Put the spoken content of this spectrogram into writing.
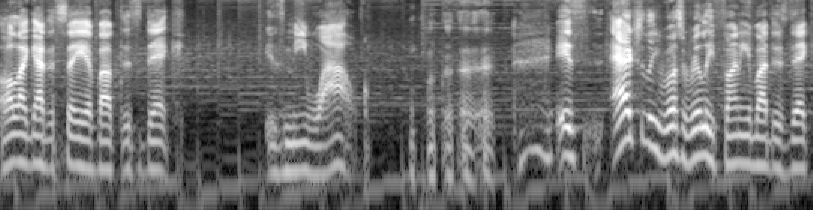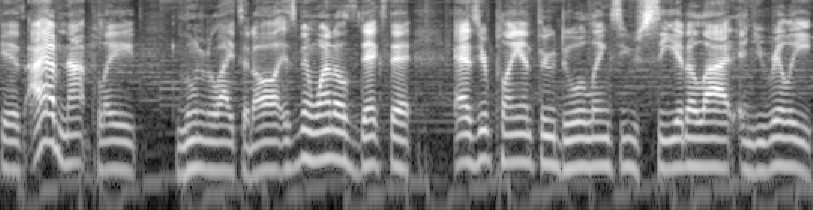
All I got to say about this deck is me wow. it's actually what's really funny about this deck is I have not played Lunar Lights at all. It's been one of those decks that as you're playing through Duel Links, you see it a lot and you really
